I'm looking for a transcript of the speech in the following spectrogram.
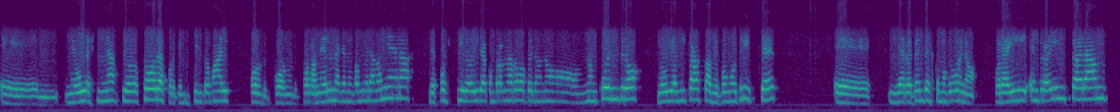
eh, me voy al gimnasio dos horas porque me siento mal por, la media luna que me comí en la mañana, después quiero ir a comprarme ropa pero no, no encuentro, me voy a mi casa, me pongo triste, y de repente es como que, bueno, por ahí entro a Instagram,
